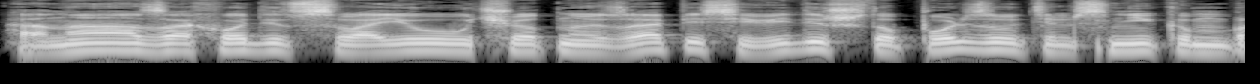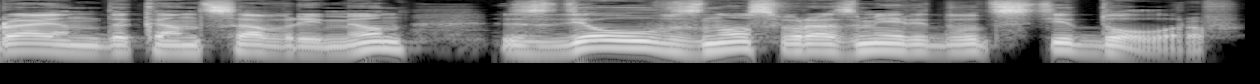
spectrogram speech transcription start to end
Она заходит в свою учетную запись и видит, что пользователь с ником Брайан до конца времен сделал взнос в размере 20 долларов.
